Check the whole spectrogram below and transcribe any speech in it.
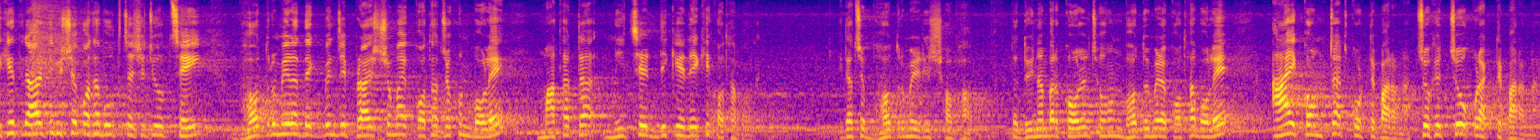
এক্ষেত্রে আরেকটি বিষয়ে কথা বলতে চাই, সেটি হচ্ছে এই, ভদ্রমেয়েরা দেখবেন যে প্রায় সময় কথা যখন বলে, মাথাটা নিচের দিকে রেখে কথা বলে। এটা হচ্ছে ভদ্রমেয়ের স্বভাব। তো দুই নাম্বার কলেজ যখন ভদ্রমেয়েরা কথা বলে আই কন্ট্যাক্ট করতে পারে না, চোখে চোখ রাখতে পারে না।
